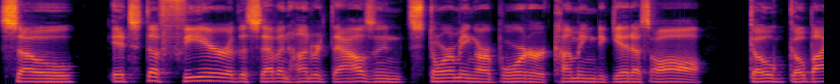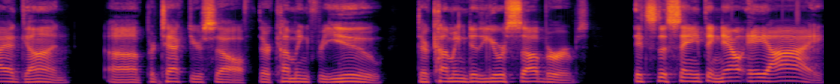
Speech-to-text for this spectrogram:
So it's the fear of the 700,000 storming our border, coming to get us all. Go, go buy a gun. Uh, protect yourself. They're coming for you. They're coming to your suburbs. It's the same thing. Now AI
